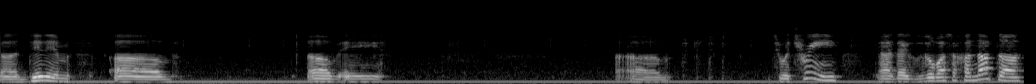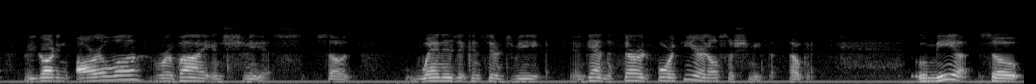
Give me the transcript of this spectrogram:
uh, dinim of of a um, to a tree uh, that go chanata regarding arla, revi, and shvius. So when is it considered to be again the third, fourth year, and also shmita? Okay. Umiya. So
